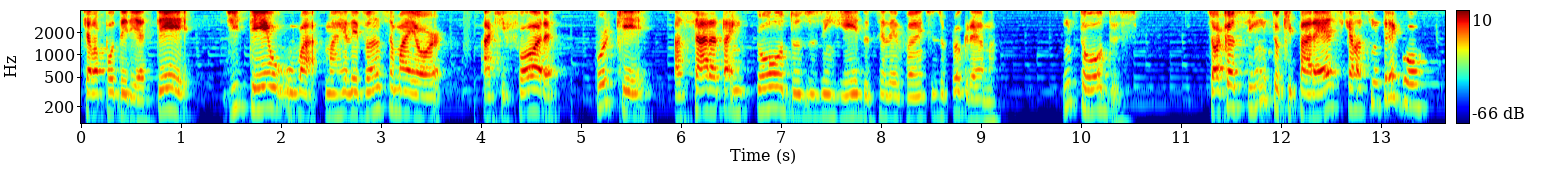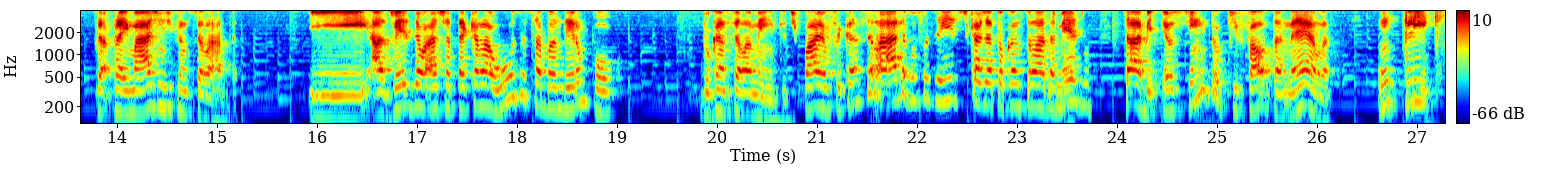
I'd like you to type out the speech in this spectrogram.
que ela poderia ter de ter uma, uma relevância maior aqui fora porque a Sara está em todos os enredos relevantes do programa. Em todos. Só que eu sinto que parece que ela se entregou para a imagem de cancelada. E às vezes eu acho até que ela usa essa bandeira um pouco do cancelamento. Tipo, ah, eu fui cancelada, vou fazer isso porque eu já tô cancelada mesmo. Sabe? Eu sinto que falta nela um clique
